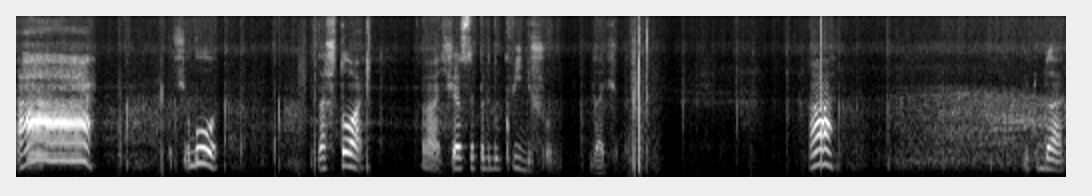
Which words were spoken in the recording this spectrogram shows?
А! Почему? За что? А, сейчас я приду к финишу. Значит. А! Не туда.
